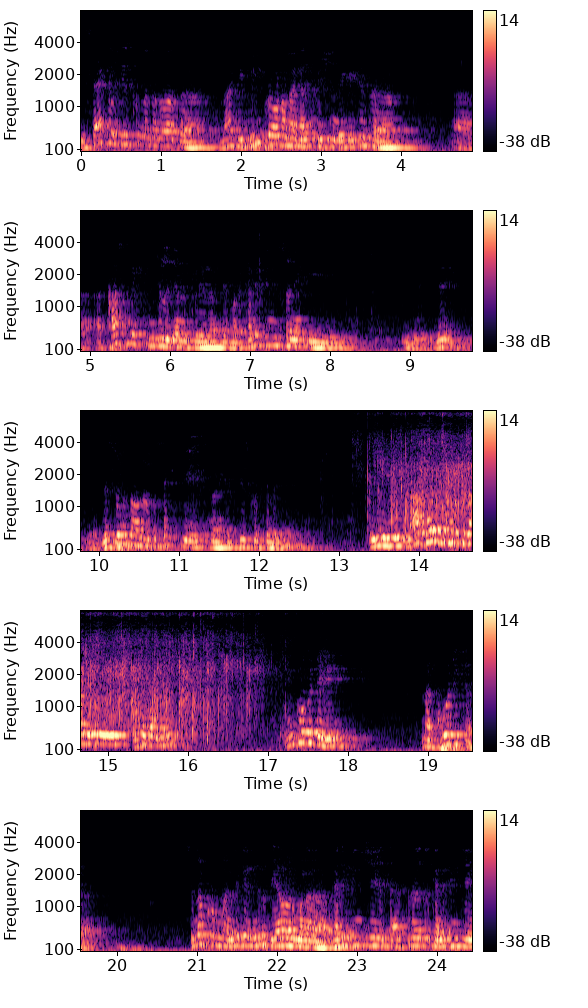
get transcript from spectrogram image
ఈ శాఖలు తీసుకున్న తర్వాత నాకు ఈ పిలుపు రావడం నాకు అనిపించింది. ఇట్ ఈస్ కాస్మిక్ ఇంటెలిజెన్స్ లేదంటే మన కనిపించని ఈ ఈ విశ్వం తాలూకు శక్తి నన్ను ఇక్కడ తీసుకొచ్చేలా చేసింది. ఇది నా కోరిక తీర్చడానికి ఒకటి ఇంకొకటి నా కోరిక చిన్నప్పుడు అందుకే ఎందుకు దేవతలు మన కనిపించే శాస్త్రవేత్తలు కనిపించే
